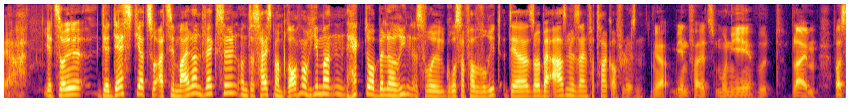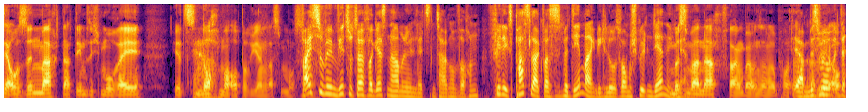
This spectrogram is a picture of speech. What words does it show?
Ja, Jetzt soll der Dest ja zu AC Mailand wechseln und das heißt, man braucht noch jemanden. Hector Bellerin ist wohl großer Favorit, der soll bei Arsenal seinen Vertrag auflösen. ja, jedenfalls Monier wird bleiben. Was ja auch Sinn macht, nachdem sich Morey jetzt nochmal operieren lassen muss. Weißt du, wen wir total vergessen haben in den letzten Tagen und Wochen? Felix Passlack, was ist mit dem eigentlich los? Warum spielt denn der nicht Müssen mehr? wir nachfragen bei unseren Reportern. Ja, müssen Hab wir-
